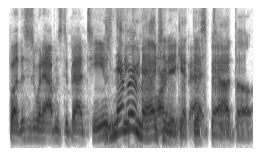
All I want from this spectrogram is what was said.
But this is what happens to bad teams. You never imagined it get this bad, team. though.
